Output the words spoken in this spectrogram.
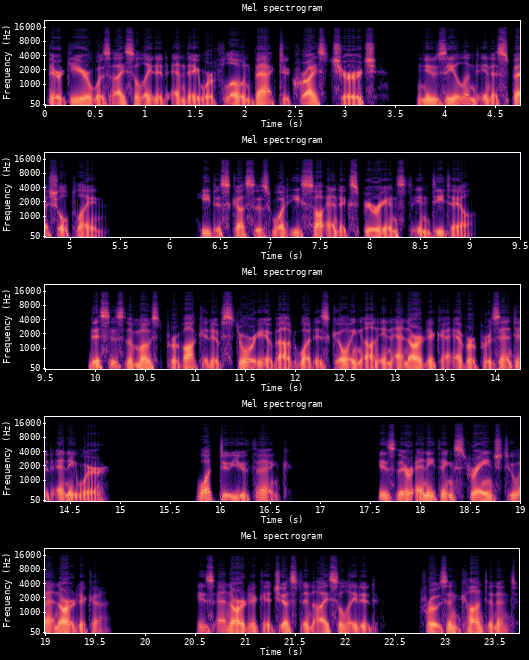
their gear was isolated and they were flown back to Christchurch, New Zealand in a special plane. He discusses what he saw and experienced in detail. This is the most provocative story about what is going on in Antarctica ever presented anywhere. What do you think? Is there anything strange to Antarctica? Is Antarctica just an isolated, frozen continent?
